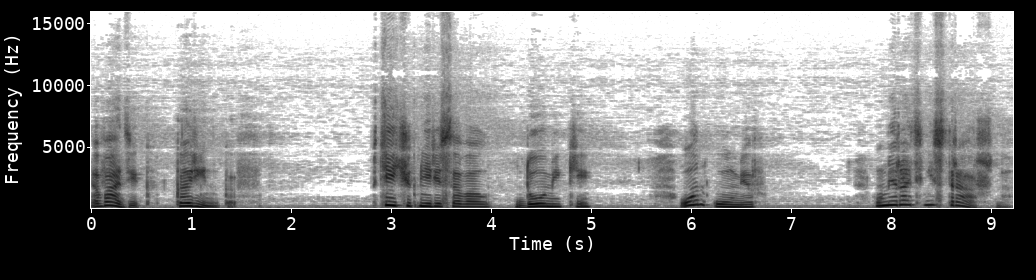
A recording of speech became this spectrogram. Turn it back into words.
Вадик Каринков. Птичек мне рисовал, домики. Он умер. Умирать не страшно.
